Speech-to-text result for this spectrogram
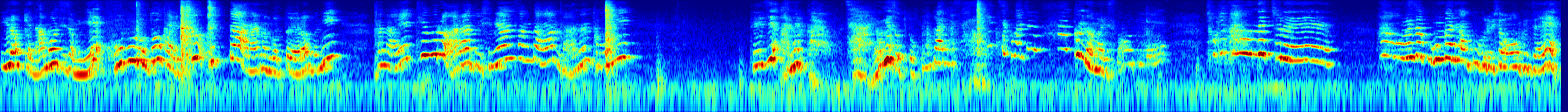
이렇게 나머지 정리에 곱으로도 갈 수 있다라는 것도 여러분이 하나의 팁으로 알아두시면 상당한 많은 도움이 되지 않을까요? 자, 여기서 또 공간이 살짝 아주 조금 남아있어. 어디에? 저기 가운데 줄에. 아, 왜 자꾸 공간이 남고 그러셔, 그제?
